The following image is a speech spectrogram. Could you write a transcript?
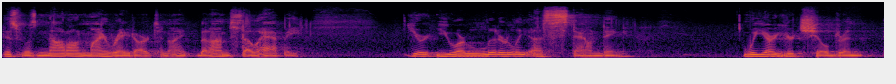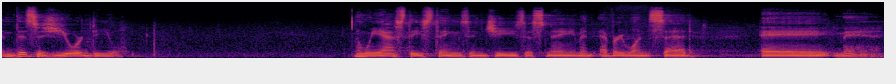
This was not on my radar tonight, but I'm so happy. You're, you are literally astounding. We are your children, and this is your deal. And we ask these things in Jesus' name, and everyone said, Amen.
